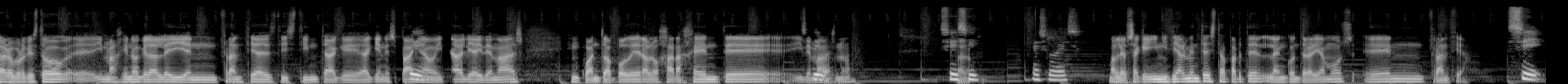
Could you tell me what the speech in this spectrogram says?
Claro, porque esto eh, imagino que la ley en Francia es distinta que aquí en España o Italia y demás en cuanto a poder alojar a gente y demás, ¿no? Sí, sí, eso es. Vale, o sea que inicialmente esta parte la encontraríamos en Francia. Sí.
